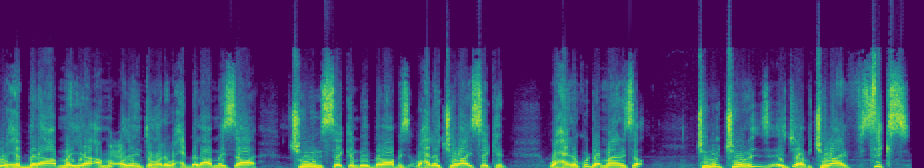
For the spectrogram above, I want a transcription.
wuxuu bilaabmayaa ama codaynta hore waxay bilaabmaysaa june second bay bilaabaysaa waxa la july second. Waxayna ku dhammaanaysaa july six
